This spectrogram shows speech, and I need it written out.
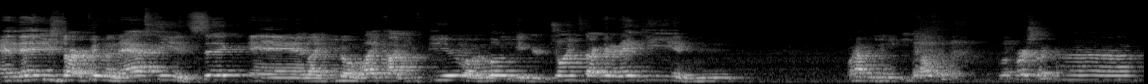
And then you start feeling nasty and sick, and like you don't like how you feel or look, and your joints start getting achy. And what happens when you eat healthy? Well, at first you're like, ah,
